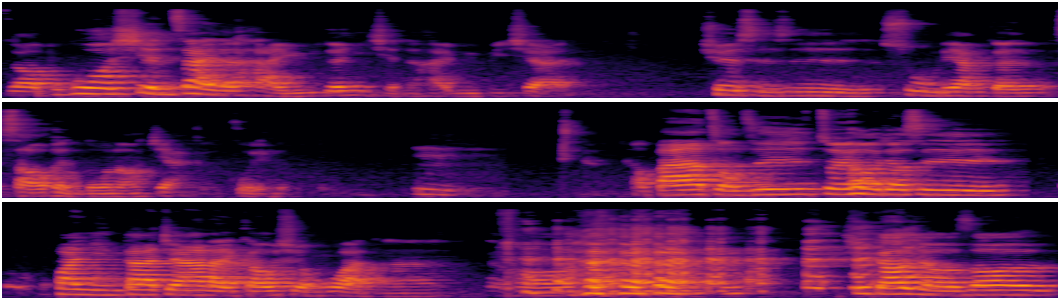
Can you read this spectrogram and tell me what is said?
嗯，知道。不过现在的海鱼跟以前的海鱼比起来，确实是数量跟少很多，然后价格贵很多。嗯，好吧，总之最后就是欢迎大家来高雄玩啊，然后 去高雄的时候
